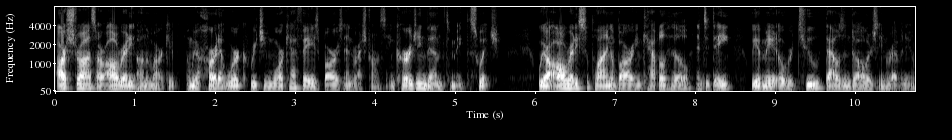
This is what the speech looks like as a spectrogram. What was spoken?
Our straws are already on the market, and we are hard at work reaching more cafes, bars, and restaurants, encouraging them to make the switch. We are already supplying a bar in Capitol Hill, and to date, we have made over $2,000 in revenue.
